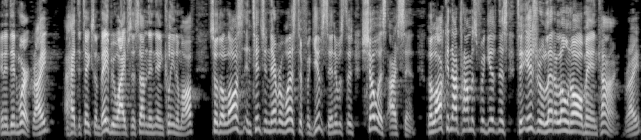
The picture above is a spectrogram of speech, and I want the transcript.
and it didn't work, right? I had to take some baby wipes or something and, and clean them off. So the law's intention never was to forgive sin. It was to show us our sin. The law could not promise forgiveness to Israel, let alone all mankind, right?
